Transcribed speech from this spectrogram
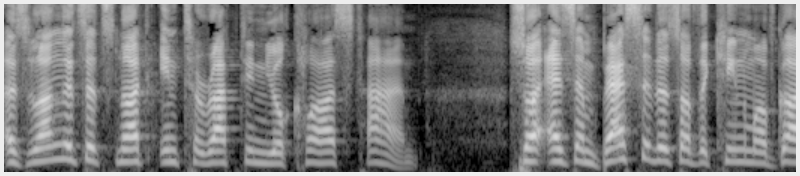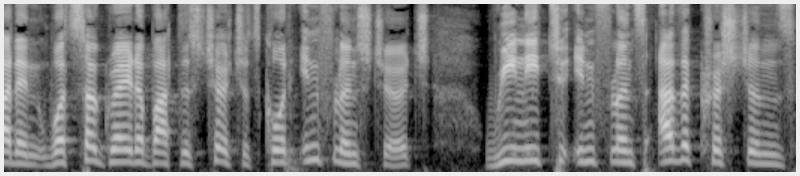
as long as it's not interrupting your class time. So, as ambassadors of the kingdom of God, and what's so great about this church, it's called Influence Church we need to influence other Christians,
